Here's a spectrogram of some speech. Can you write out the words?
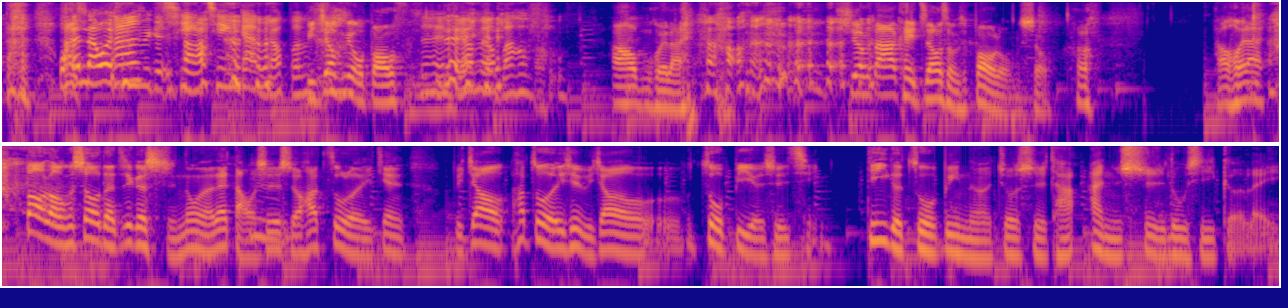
我还拿卫生纸给他，情感比较丰富，比较没有包袱，对，比较没有包袱。好，我们回来，希望大家可以知道什么是暴龙兽。好，回来。暴龙兽的这个史诺呢，在导师的时候，他做了一件比较，他做了一些比较作弊的事情。第一个作弊呢，就是他暗示露西·格雷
